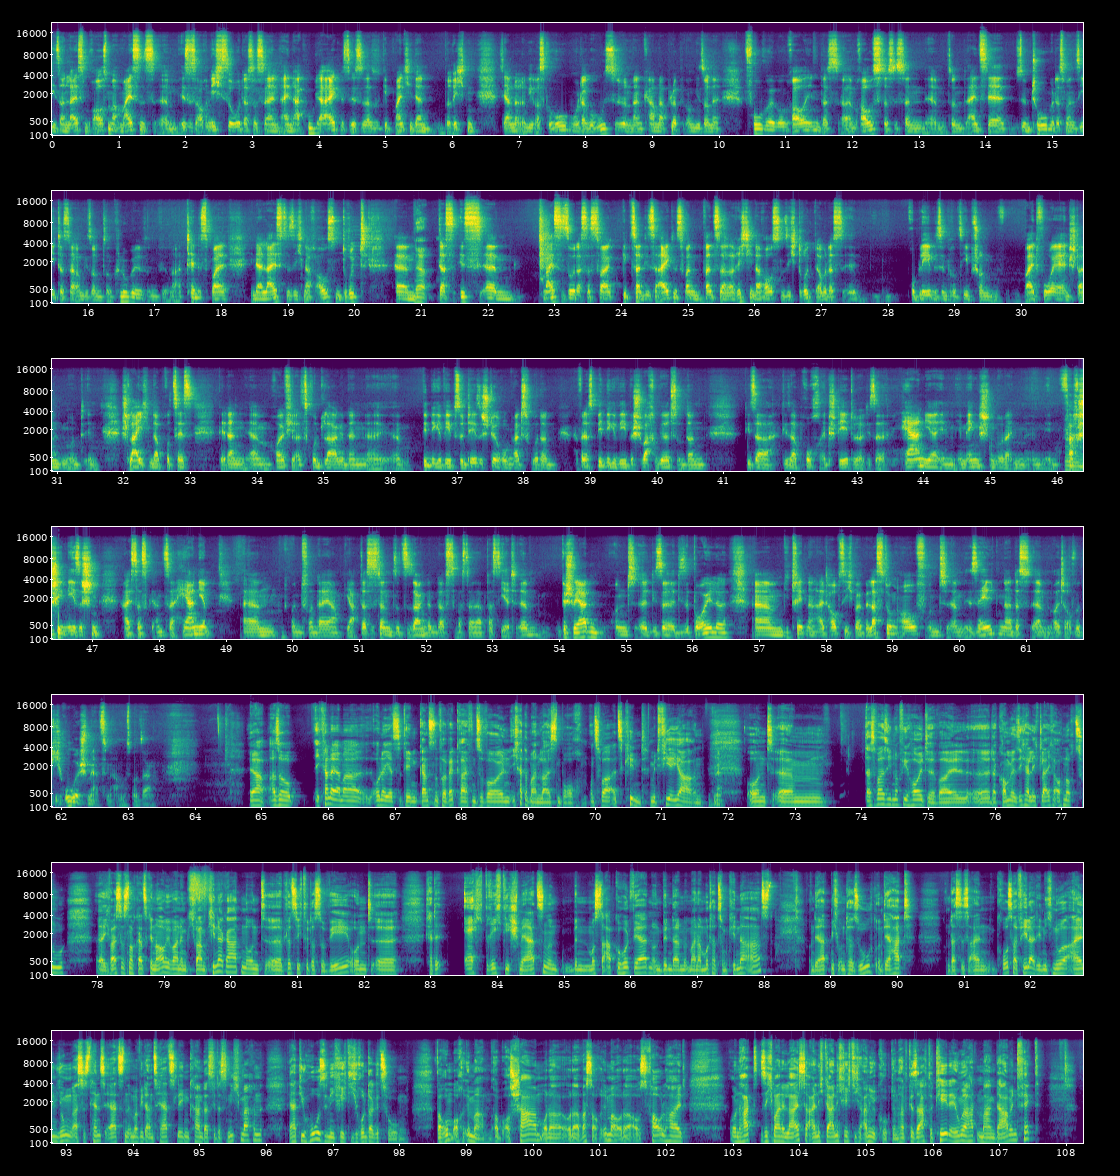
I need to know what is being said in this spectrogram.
die so ein Leistenbruch ausmacht. Meistens ähm, ist es auch nicht so, dass es ein, ein Akutereignis ist. Also es gibt manche, die dann berichten, sie haben dann irgendwie was gehoben oder gehustet und dann kam da plöpp irgendwie so eine Vorwölbung rein, das, ähm, raus. Das ist dann ähm, so eins der Symptome, dass man sieht, dass da irgendwie so ein, so ein Knubbel, so eine Art Tennisball in der Leiste sich nach außen drückt. Ähm, ja. Das ist ähm, meistens so, dass das zwar gibt es halt dieses Ereignis, wann es da richtig nach außen sich drückt, aber das äh, Problem ist im Prinzip schon weit vorher entstanden und ein schleichender Prozess, der dann ähm, häufig als Grundlage dann äh, ähm, Bindegewebssynthesestörungen hat, wo dann einfach das Bindegewebe schwach wird und dann dieser, dieser Bruch entsteht oder diese Hernie im, im Englischen oder im, im, im Fachchinesischen heißt das Ganze Hernie. Ähm, und von daher, ja, das ist dann sozusagen dann das, was da passiert. Ähm, Beschwerden und äh, diese, diese Beule, ähm, die treten dann halt hauptsächlich bei Belastung auf und ähm, seltener, dass ähm, Leute auch wirklich Ruheschmerzen haben, muss man sagen. Ja, also ich kann da ja mal, ohne jetzt dem Ganzen vorweggreifen zu wollen, ich hatte mal einen Leistenbruch und zwar als Kind mit vier Jahren. Ja. Und ähm, das weiß ich noch wie heute, weil äh, da kommen wir sicherlich gleich auch noch zu. Äh, ich weiß das noch ganz genau. Wir waren im, ich war im Kindergarten und äh, plötzlich tut das so weh und äh, ich hatte echt richtig Schmerzen und bin, musste abgeholt werden und bin dann mit meiner Mutter zum Kinderarzt und der hat mich untersucht und der hat und das ist ein großer Fehler, den ich nur allen jungen Assistenzärzten immer wieder ans Herz legen kann, dass sie das nicht machen. Der hat die Hose nicht richtig runtergezogen. Warum auch immer. Ob aus Scham oder, oder was auch immer oder aus Faulheit. Und hat sich meine Leiste eigentlich gar nicht richtig angeguckt und hat gesagt, okay, der Junge hat einen Magen-Darm-Infekt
